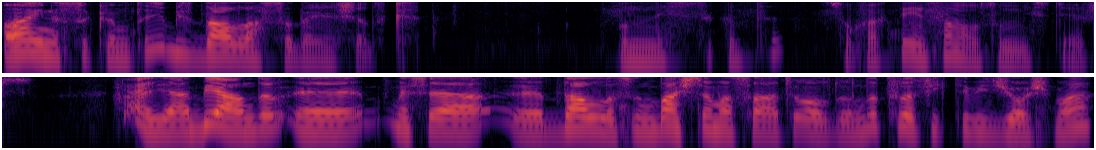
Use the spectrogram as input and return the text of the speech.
Aynı sıkıntıyı biz Dallas'ta da yaşadık. Bunun nesi sıkıntı? Sokakta insan olsun mu istiyoruz? Ha, yani bir anda e, mesela e, Dallas'ın başlama saati olduğunda trafikte bir coşma,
